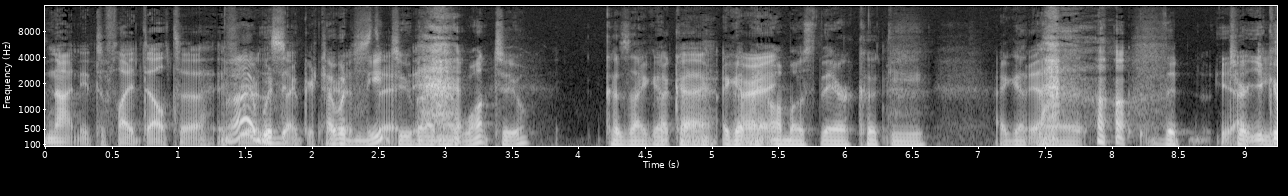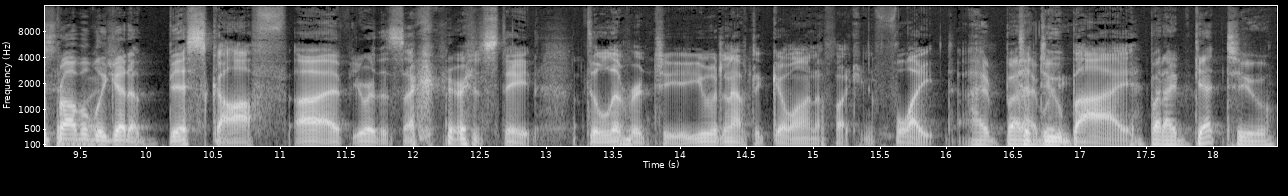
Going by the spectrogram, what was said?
not need to fly Delta if you're I the would. Secretary I wouldn't need to, but I might want to because I get Okay, the, I get all my right. almost there cookie. I get the the Yeah, turkey you could probably get a Biscoff uh, if you were the Secretary of State delivered to you. You wouldn't have to go on a fucking flight I, but to I would- Dubai. but I'd get to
